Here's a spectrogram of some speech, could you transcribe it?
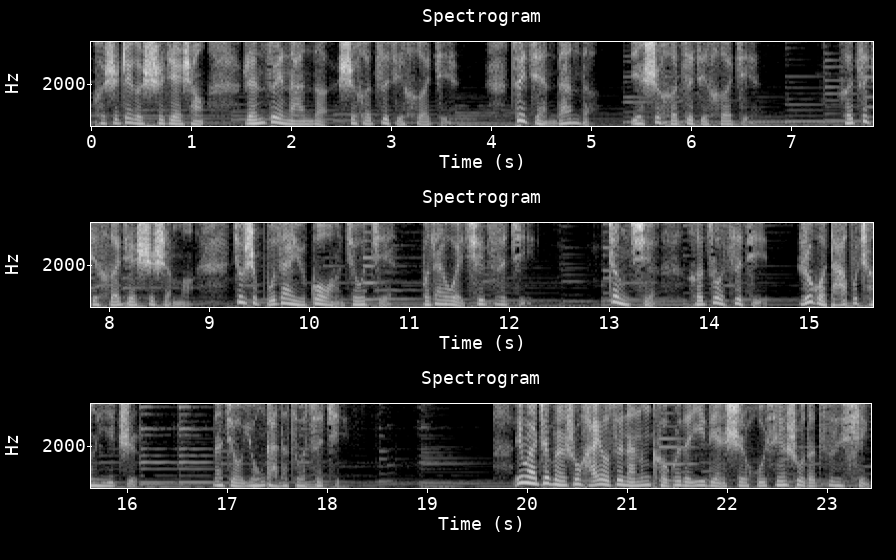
可是这个世界上人最难的是和自己和解，最简单的。也是和自己和解，和自己和解是什么？就是不再与过往纠结，不再委屈自己。正确和做自己，如果达不成一致，那就勇敢的做自己。另外，这本书还有最难能可贵的一点是胡心树的自省，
